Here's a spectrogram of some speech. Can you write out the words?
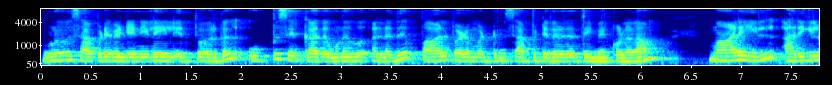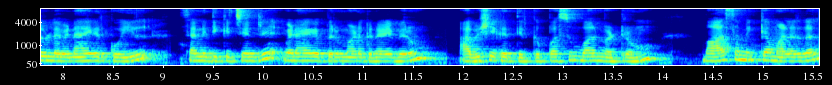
உணவு சாப்பிட வேண்டிய நிலையில் இருப்பவர்கள் உப்பு சேர்க்காத உணவு அல்லது பால் பழம் மட்டும் சாப்பிட்டு விரதத்தை மேற்கொள்ளலாம். மாலையில் அருகிலுள்ள விநாயகர் கோயில் சந்நிதிக்கு சென்று விநாயகர் பெருமானுக்கு நடைபெறும். அபிஷேகத்திற்கு பசும்பால் மற்றும் வாசமிக்க மலர்கள்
